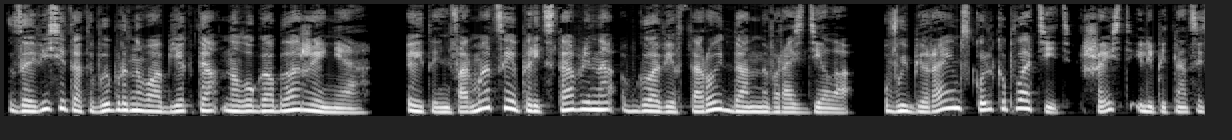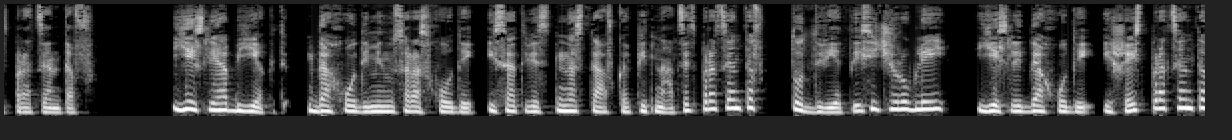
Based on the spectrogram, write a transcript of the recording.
зависит от выбранного объекта налогообложения. Эта информация представлена в главе 2 данного раздела. Выбираем, сколько платить – 6 или 15%. Если объект – доходы минус расходы и, соответственно, ставка 15%, то 2000 рублей, если доходы и 6%,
